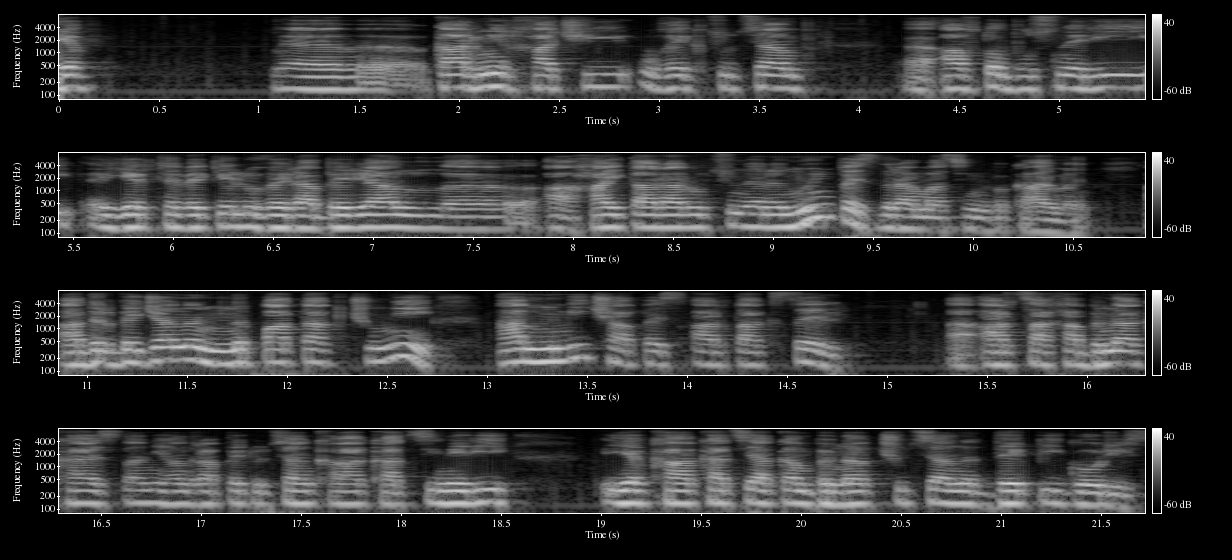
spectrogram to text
եւ Կարմիր խաչի ուղեկցությամբ ավտոբուսների երթևեկելու վերաբերյալ հայտարարությունները նույնպես դրա մասին վկայում են։ Ադրբեջանը նպատակ չունի անմիջապես արտաքսել Արցախաբնակ Հայաստանի Հանրապետության քաղաքացիների եւ քաղաքացիական բնակչությանը դեպի Գորիս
